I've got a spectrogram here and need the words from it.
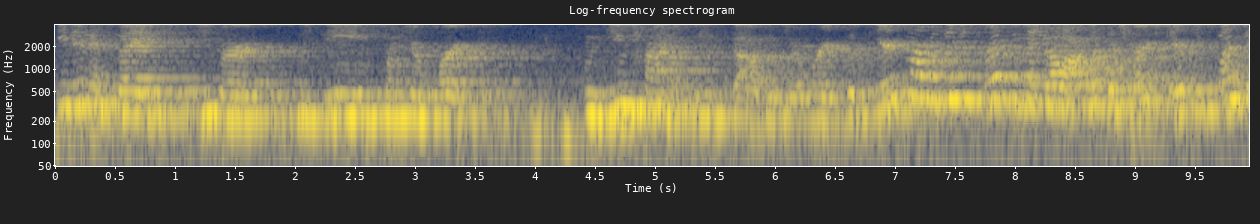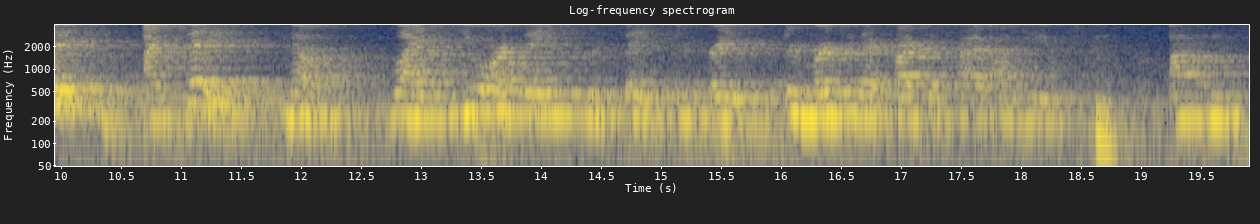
He didn't say you were redeemed from your work, from you trying to please God with your work. But here's my religious resume, y'all. I went to church every Sunday. I'm saved. No. Like, you are saved through faith, through grace, through mercy that Christ has had on you. Mm. Um,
